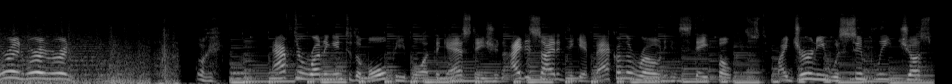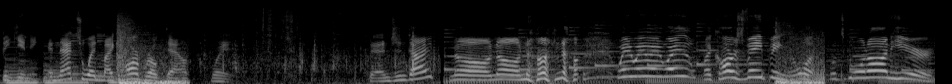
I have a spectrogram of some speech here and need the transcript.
we're in, we're in, we're in. Okay. After running into the mole people at the gas station, I decided to get back on the road and stay focused. My journey was simply just beginning, and that's when my car broke down. Wait. The engine died? No, no, no, no. Wait, wait, wait, wait. My car's vaping. What? What's going on here?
